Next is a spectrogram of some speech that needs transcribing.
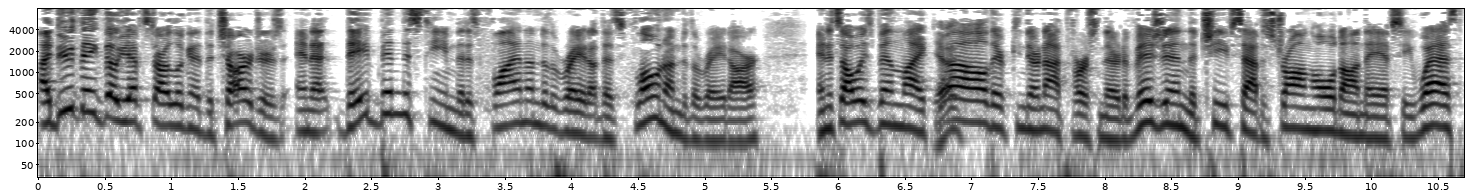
I do think though you have to start looking at the Chargers, and uh, they've been this team that is flying under the radar, that's flown under the radar, and it's always been like, Yeah. well, they're they're not first in their division. The Chiefs have a stronghold on the AFC West.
